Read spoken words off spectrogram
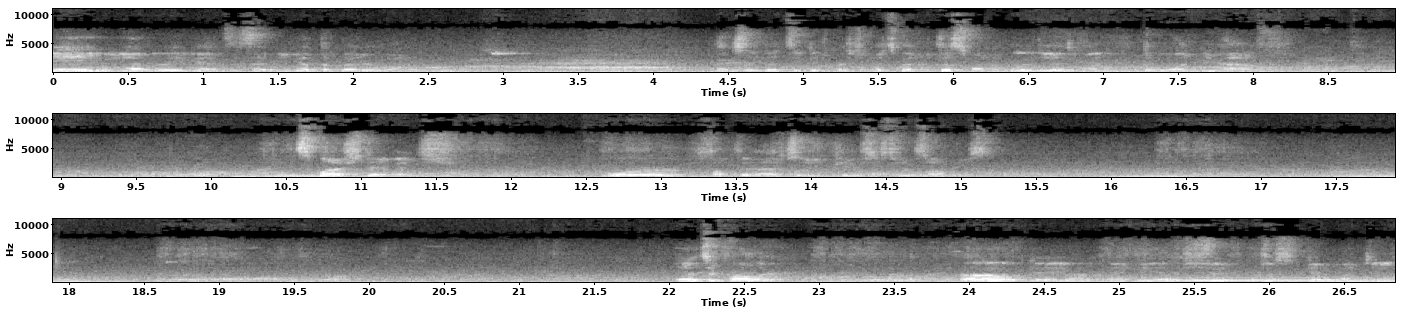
Yay, we got ray guns, except you got the better one. Actually, that's a good question. What's better, this one or the other one? The one you have? Splash damage? Or something that actually pierces through zombies? Yeah, it's a crawler. Okay, maybe I should just get a monkey.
